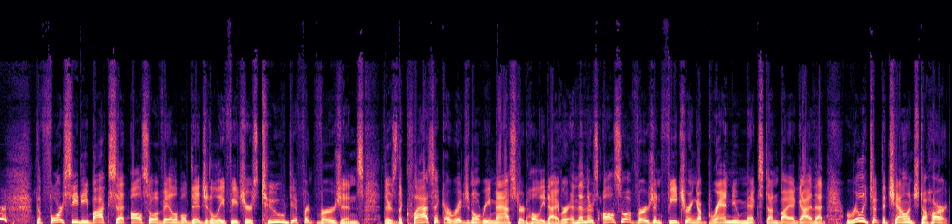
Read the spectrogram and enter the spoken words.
the four CD box set, also available digitally, features two different versions. There's the classic, original, remastered Holy Diver, and then there's also a version featuring a brand new mix done by a guy that really took the challenge to heart.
